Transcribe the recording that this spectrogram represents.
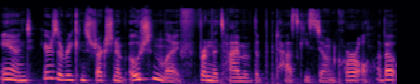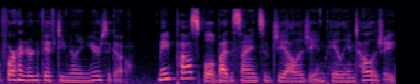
And here's a reconstruction of ocean life from the time of the Petoskey stone coral, about 450 million years ago. made possible by the science of geology and paleontology.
